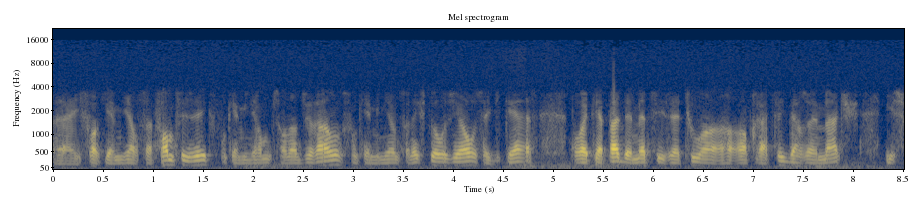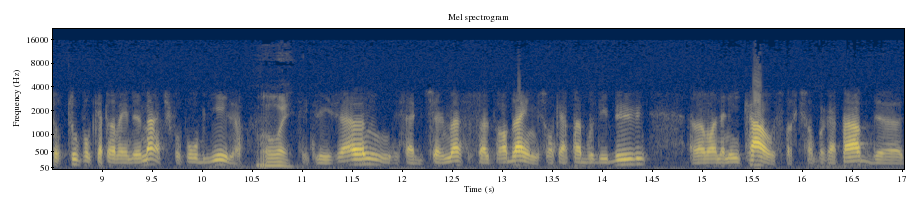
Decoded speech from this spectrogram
Euh, il faut qu'il améliore sa forme physique, il faut qu'il améliore son endurance, il faut qu'il améliore son explosion, sa vitesse, pour être capable de mettre ses atouts en, pratique dans un match et surtout pour 82 matchs. Il faut pas oublier là. Oh c'est que les jeunes, habituellement, c'est ça le problème. Ils sont capables au début, à un moment donné, ils cassent parce qu'ils sont pas capables de,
